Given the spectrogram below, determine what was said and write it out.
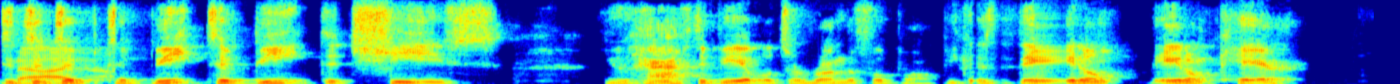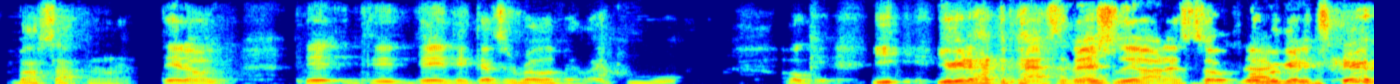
to, No, to, I- to, to beat to beat the Chiefs, you have to be able to run the football because they don't they don't care about stopping the run. They don't. They, they, they think that's irrelevant. Like, okay, you, you're gonna have to pass eventually on us. So what we're gonna do?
